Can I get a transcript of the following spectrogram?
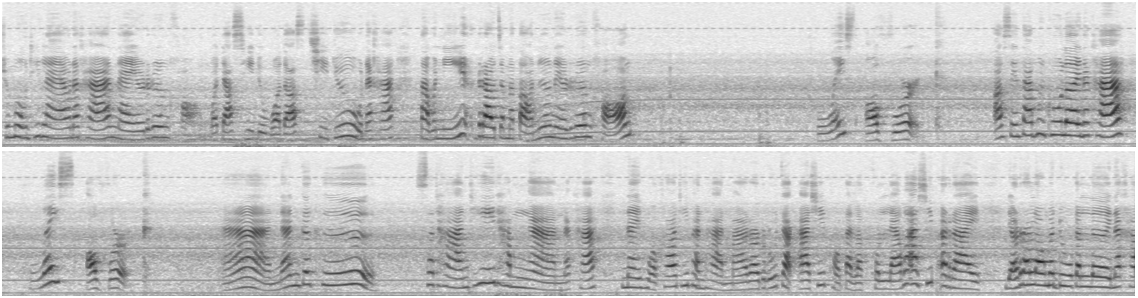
ชั่วโมงที่แล้วนะคะ ในเรื่องของ what does he do what does she do นะคะ แต่วันนี้เราจะมาต่อเนื่องในเรื่องของ place of work เอาเสียงตามคุณครูเลยนะคะ place of work อ่า นั่นก็คือ สถานที่ทำงานนะคะ ในหัวข้อที่ผ่านๆมาเรารู้จักอาชีพของแต่ละคนแล้วว่าอาชีพอะไร เดี๋ยวเราลองมาดูกันเลยนะคะ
